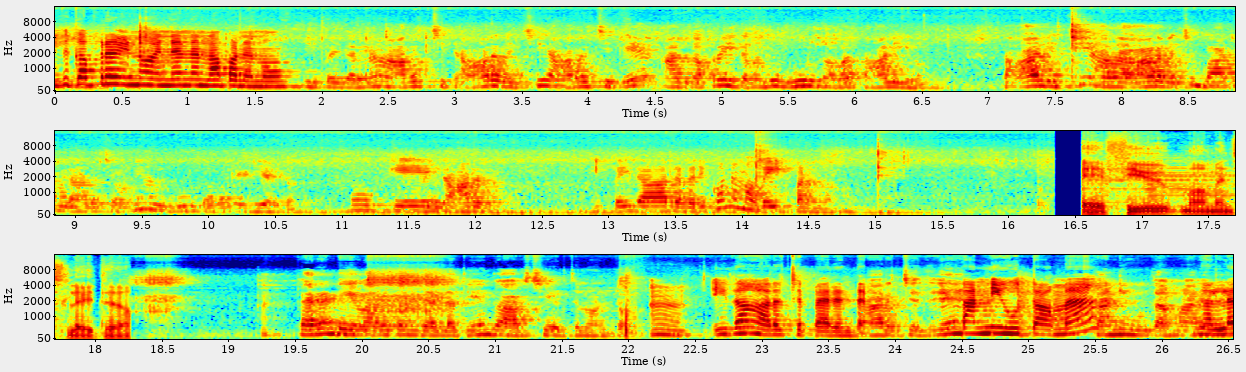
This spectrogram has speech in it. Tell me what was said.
இதுக்கப்புறம் இன்னும் என்னென்னலாம் பண்ணணும்? இப்போ இதெல்லாம் அரைச்சிட்டு ஆற வச்சு அரைச்சிட்டு அதுக்கப்புறம் இதை வந்து ஊறுகாவாக தாளிக்கணும். தாளித்து அதை ஆற வச்சு பாட்டில் அடைச்ச உடனே அது ஊறுகாவாக ரெடி ஆகிடும் ஓகே. இப்போ இது ஆறணும். இப்போ இது ஆறுற வரைக்கும் நம்ம வெயிட் பண்ணணும். A few moments later. பிரண்டையை வதக்கந்த எல்லாத்தையும் இந்த அரைச்சி எடுத்துன்னு வந்துட்டோம். இதான் அரைச்ச பெரண்டை. அரைச்சது. தண்ணி ஊத்தாம தண்ணி ஊத்தாம நல்லா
